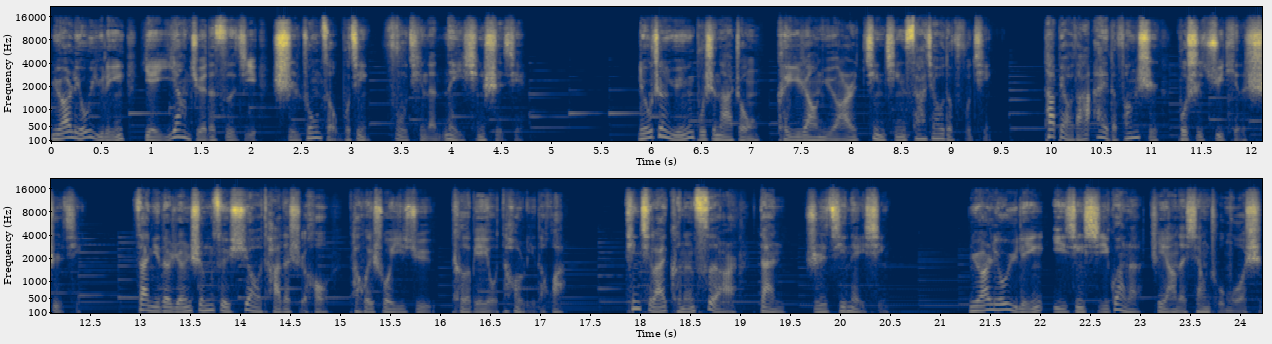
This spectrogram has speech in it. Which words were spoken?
女儿刘雨玲也一样觉得自己始终走不进父亲的内心世界。刘震云不是那种可以让女儿尽情撒娇的父亲，他表达爱的方式不是具体的事情，在你的人生最需要他的时候，他会说一句特别有道理的话，听起来可能刺耳，但直击内心。女儿刘雨玲已经习惯了这样的相处模式，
